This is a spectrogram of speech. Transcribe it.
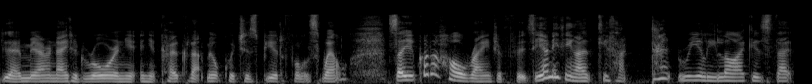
you know marinated raw in your in your coconut milk, which is beautiful as well. So you've got a whole range of foods. The only thing I guess I don't really like is that.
